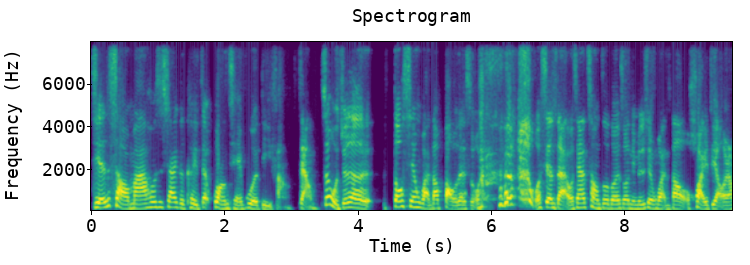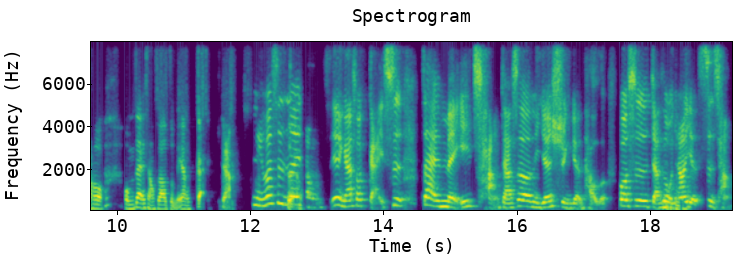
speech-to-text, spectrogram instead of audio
减少吗？或是下一个可以再往前一步的地方，这样。所以我觉得都先玩到爆再说。我现在，我现在创作都会说，你们就先玩到坏掉，然后我们再想说要怎么样改，这样。你会是那种，对因为你刚才说改是在每一场，假设你今天巡演好了，或者是假设我今天要演四场，嗯、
